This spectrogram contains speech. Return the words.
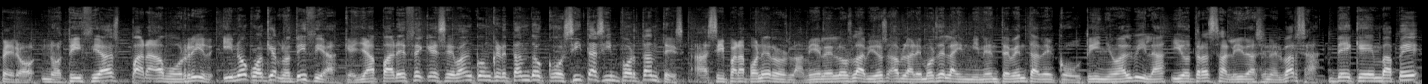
pero noticias para aburrir y no cualquier noticia, que ya parece que se van concretando cositas importantes. Así para poneros la miel en los labios hablaremos de la inminente venta de Coutinho al Vila y otras salidas en el Barça, de que Mbappé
